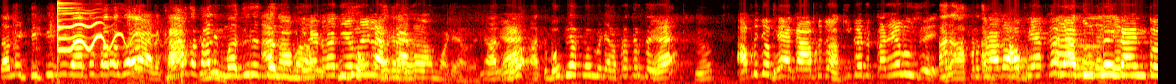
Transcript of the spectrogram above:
તમે ટિફિનની વાતો કરો છો? યાર, તો ખાલી મજૂરી જ આપણે હેડવા જેવું નહીં લાગતા તો. આ તો બહુ ફેંકવા મળે આપણે કરતા આપણે જો ફેંકા આપણે તો હકીકત કરેલું છે. અને આપણે તો હવે દૂધ લઈ જાય તો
